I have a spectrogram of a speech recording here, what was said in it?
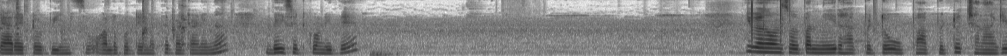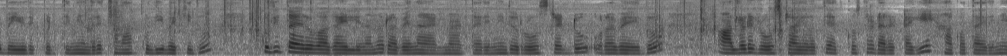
ಕ್ಯಾರೆಟು, ಬೀನ್ಸು, ಆಲೂಗಡ್ಡೆ ಮತ್ತು ಬಟಾಣಿನ ಬೇಯಿಸಿಟ್ಕೊಂಡಿದ್ದೆ. ಇವಾಗ ಒಂದು ಸ್ವಲ್ಪ ನೀರು ಹಾಕಿಬಿಟ್ಟು, ಉಪ್ಪು ಹಾಕಿಬಿಟ್ಟು ಚೆನ್ನಾಗಿ ಬೇಯೋದಕ್ಕೆ ಬಿಡ್ತೀನಿ. ಅಂದರೆ ಚೆನ್ನಾಗಿ ಕುದಿಬೇಕಿದು. ಕುದೀತಾ ಇರುವಾಗ ಇಲ್ಲಿ ನಾನು ರವೆನ ಆ್ಯಡ್ ಮಾಡ್ತಾಯಿದ್ದೀನಿ ಇದು ರೋಸ್ಟೆಡ್ಡು ರವೆ ಇದು. ಆಲ್ರೆಡಿ ರೋಸ್ಟ್ ಆಗಿರುತ್ತೆ. ಅದಕ್ಕೋಸ್ಕರ ಡೈರೆಕ್ಟಾಗಿ ಹಾಕೋತಾ ಇದ್ದೀನಿ.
